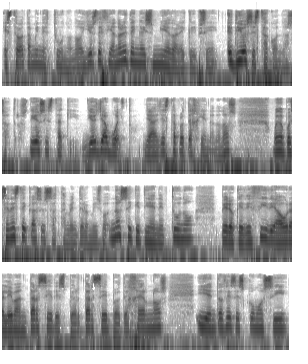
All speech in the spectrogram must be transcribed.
estaba también Neptuno, ¿no? Y os decía, no le tengáis miedo al eclipse. Dios está con nosotros, Dios está aquí, Dios ya ha vuelto, ya, ya está protegiéndonos. Bueno, pues en este caso exactamente lo mismo. No sé qué tiene Neptuno, pero que decide ahora levantarse, despertarse, protegernos, y entonces es como si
